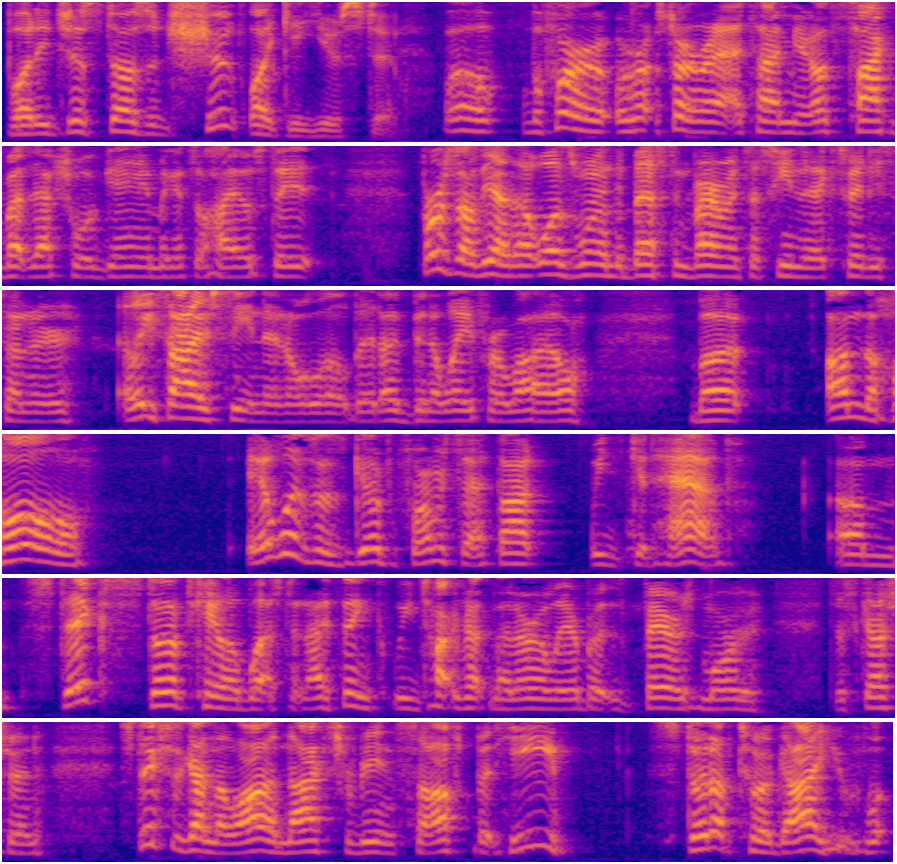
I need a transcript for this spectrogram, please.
But he just doesn't shoot like he used to. Well, before we're starting run out of time here, let's talk about the actual game against Ohio State. First off, yeah, that was one of the best environments I've seen at Xfinity Center. At least I've seen it a little bit. I've been away for a while. But on the whole, it was as good a performance as I thought we could have. Um, Sticks stood up to Kaleb Wesson. I think we talked about that earlier, but it bears more discussion. Sticks has gotten a lot of knocks for being soft, but he stood up to a guy who lo-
